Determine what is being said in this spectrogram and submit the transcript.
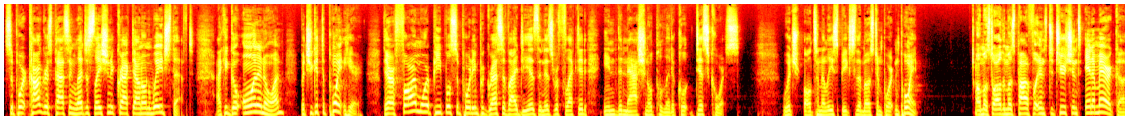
support Congress passing legislation to crack down on wage theft. I could go on and on, but you get the point here. There are far more people supporting progressive ideas than is reflected in the national political discourse which ultimately speaks to the most important point. Almost all the most powerful institutions in America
